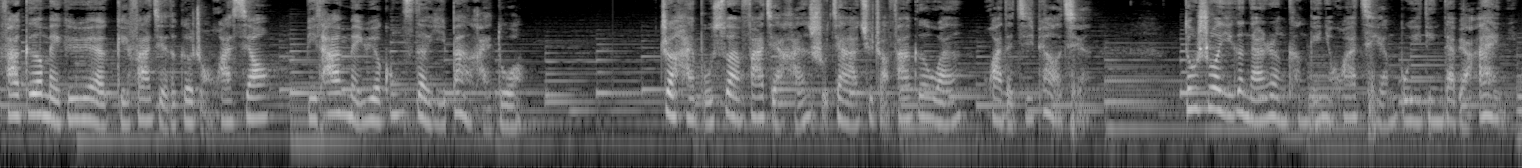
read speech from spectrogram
发哥每个月给发姐的各种花销。比他每月工资的一半还多。这还不算发姐寒暑假去找发哥玩花的机票钱。都说一个男人肯给你花钱不一定代表爱你，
